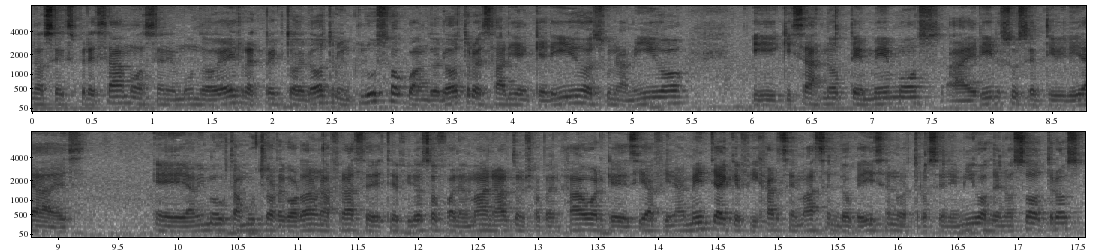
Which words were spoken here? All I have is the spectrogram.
nos expresamos en el mundo gay respecto del otro, incluso cuando el otro es alguien querido, es un amigo y quizás no tememos a herir susceptibilidades. Eh, a mí me gusta mucho recordar una frase de este filósofo alemán, Arthur Schopenhauer, que decía, finalmente hay que fijarse más en lo que dicen nuestros enemigos de nosotros,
